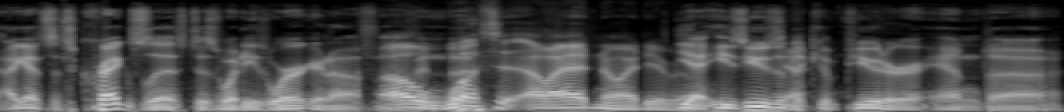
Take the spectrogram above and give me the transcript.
I guess it's Craigslist is what he's working off. Of. oh, And, was it? Oh, I had no idea. Really. yeah, he's using Yeah. the computer and.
